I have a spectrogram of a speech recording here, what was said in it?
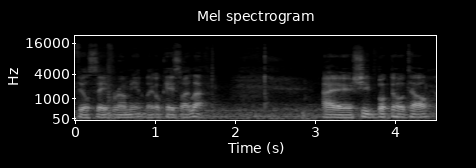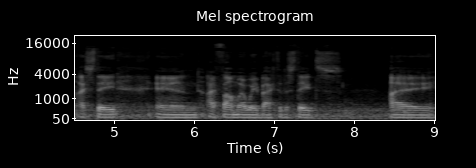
feel safe around me. Like okay, so I left. I she booked a hotel. I stayed, and I found my way back to the states. I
